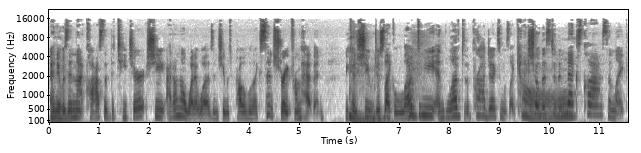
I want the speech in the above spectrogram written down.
and mm-hmm. it was mm-hmm. in that class that the teacher she i don't know what it was and she was probably like sent straight from heaven because she just mm-hmm. like loved me and loved the projects and was like can i show this to the next class? And like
